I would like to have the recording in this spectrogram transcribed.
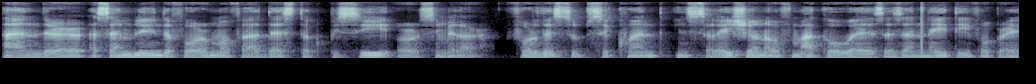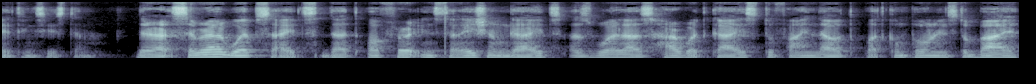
and their assembly in the form of a desktop PC or similar for the subsequent installation of Mac OS as a native operating system. There are several websites that offer installation guides as well as hardware guides to find out what components to buy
